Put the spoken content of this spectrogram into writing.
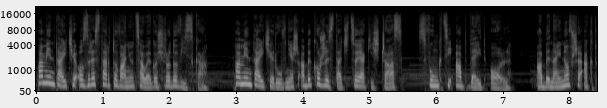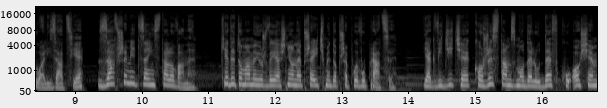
pamiętajcie o zrestartowaniu całego środowiska. Pamiętajcie również, aby korzystać co jakiś czas z funkcji Update All, aby najnowsze aktualizacje zawsze mieć zainstalowane. Kiedy to mamy już wyjaśnione, przejdźmy do przepływu pracy. Jak widzicie, korzystam z modelu DevQ8,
